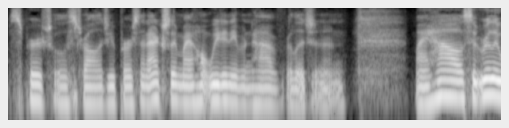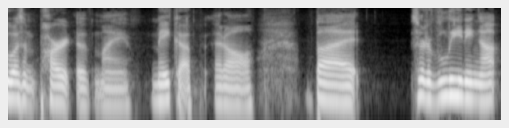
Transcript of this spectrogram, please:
spiritual astrology person. Actually, my home, we didn't even have religion in my house. It really wasn't part of my makeup at all. But sort of leading up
